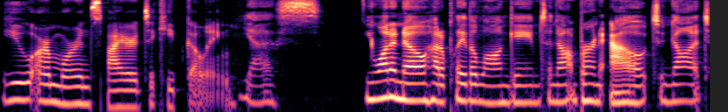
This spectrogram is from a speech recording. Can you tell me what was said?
you are more inspired to keep going. Yes. You want to know how to play the long game, to not burn out, to not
